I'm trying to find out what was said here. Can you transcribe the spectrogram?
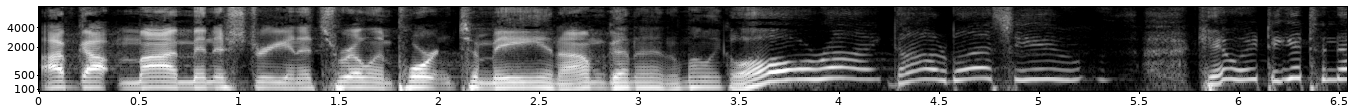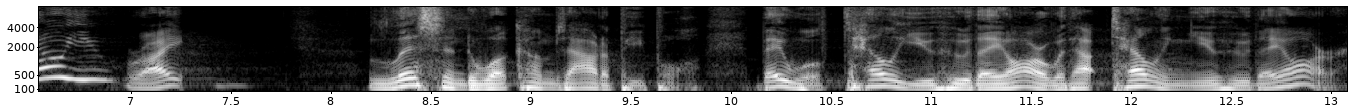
I've got my ministry and it's real important to me, and I'm gonna, I'm like, all right, God bless you. Can't wait to get to know you, right? Listen to what comes out of people. They will tell you who they are without telling you who they are.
